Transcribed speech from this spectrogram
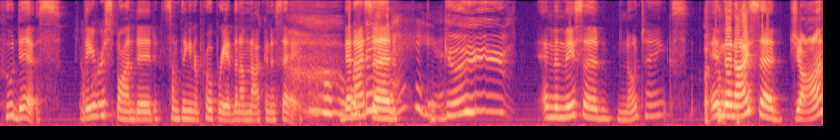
who dis? They responded something inappropriate that I'm not gonna say. then I said, say? gay. And then they said, no tanks. And then I said, John?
